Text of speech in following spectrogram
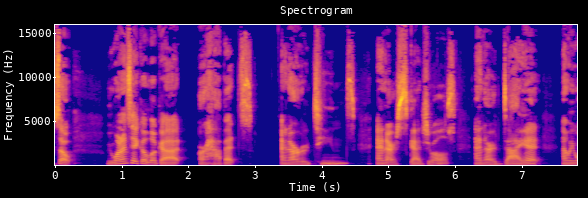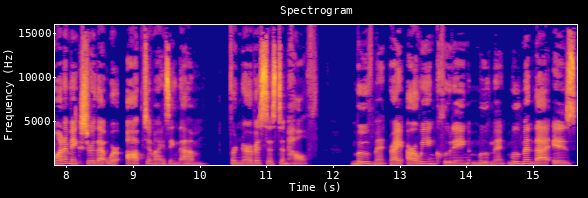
So we want to take a look at our habits and our routines and our schedules and our diet. And we want to make sure that we're optimizing them for nervous system health. Movement, right? Are we including movement? Movement that is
